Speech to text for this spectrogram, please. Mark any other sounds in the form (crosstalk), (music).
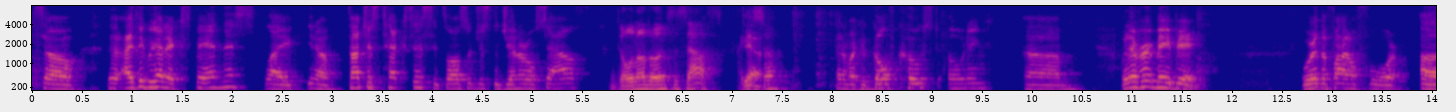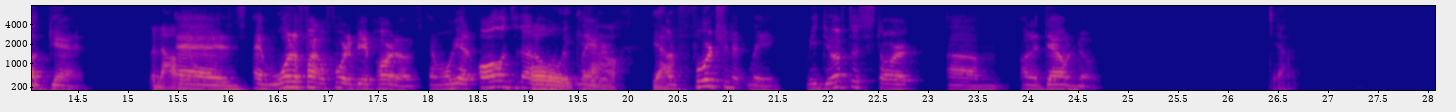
so I think we got to expand this. Like, you know, it's not just Texas, it's also just the general South, Villanova owns the South. I guess so. kind of like a Gulf Coast owning, um, whatever it may be. We're in the final four again. Phenomenal. And and what a final four to be a part of. And we'll get all into that a little Holy bit later. Yeah. Unfortunately, we do have to start um, on a down note. Yeah.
